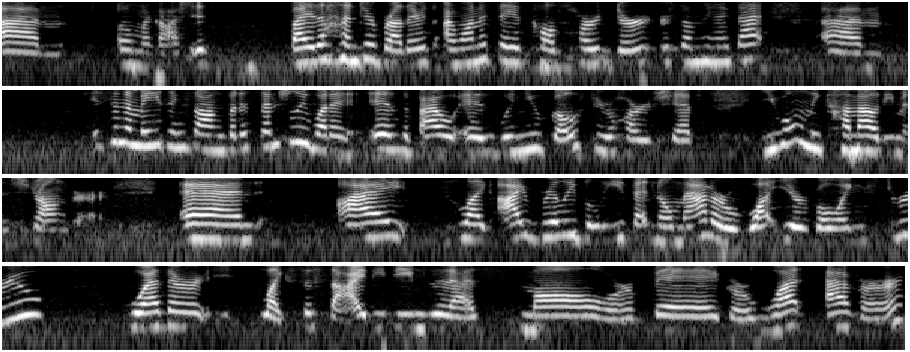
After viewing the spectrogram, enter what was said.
um oh my gosh, it's by the Hunter Brothers. I want to say it's called Hard Dirt or something like that. Um it's an amazing song, but essentially what it is about is when you go through hardships, you only come out even stronger. And I like I really believe that no matter what you're going through, whether like society deems it as small or big or whatever,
